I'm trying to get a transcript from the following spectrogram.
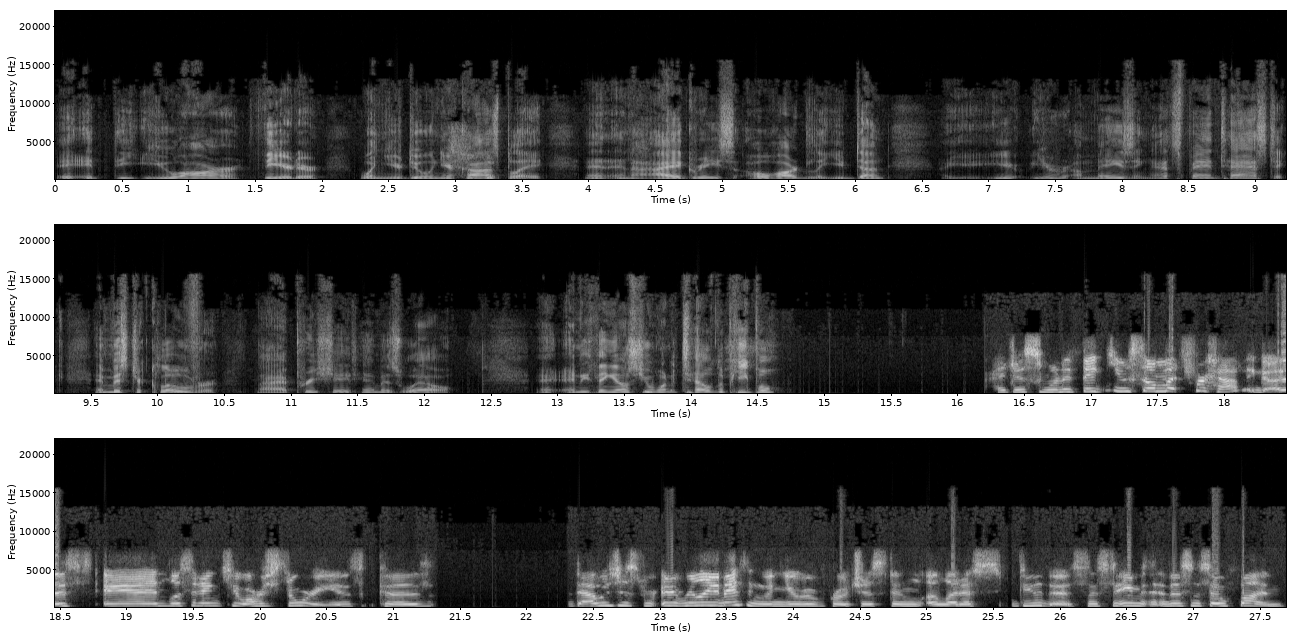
it, it you are theater when you're doing your cosplay and and I agree wholeheartedly you've done you're you're amazing that's fantastic and Mr. Clover I appreciate him as well anything else you want to tell the people I just want to thank you so much for having us and listening to our stories because that was just really amazing when you approached us and uh, let us do this. This seems, this is so fun,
